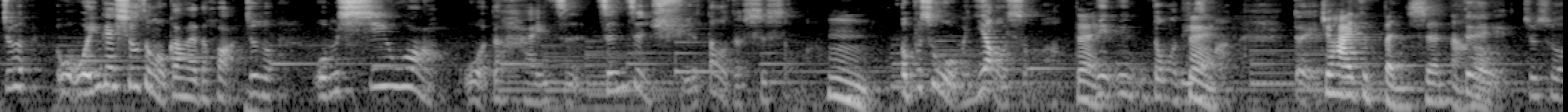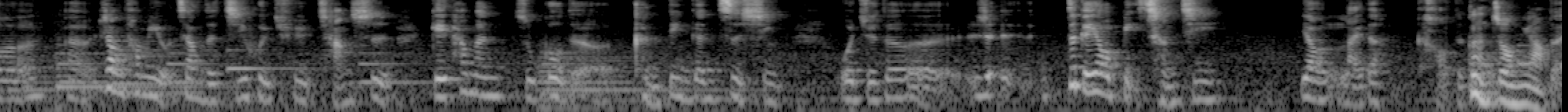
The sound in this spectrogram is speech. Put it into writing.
就是我我应该修正我刚才的话，就是说我们希望我的孩子真正学到的是什么，嗯，而不是我们要什么。对你你你懂我的意思吗？对，就孩子本身呐、啊，对，就说呃，让他们有这样的机会去尝试，给他们足够的肯定跟自信。我觉得人这个要比成绩要来的好的更重要。对，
